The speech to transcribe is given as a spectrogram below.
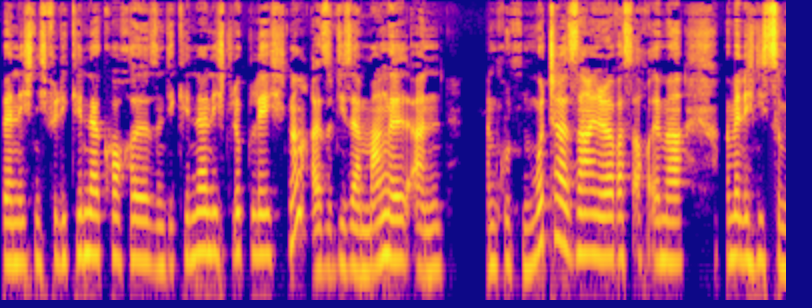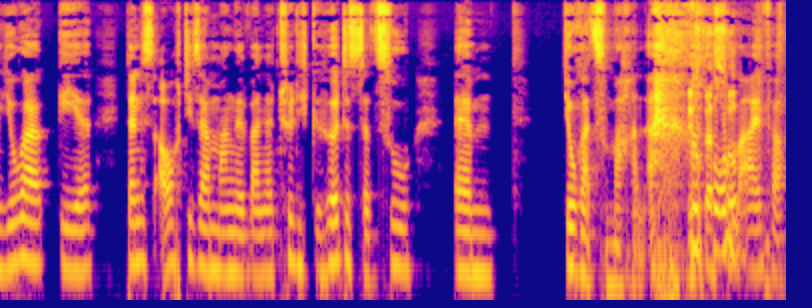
Wenn ich nicht für die Kinder koche, sind die Kinder nicht glücklich. Ne? Also dieser Mangel an an guten Muttersein oder was auch immer. Und wenn ich nicht zum Yoga gehe, dann ist auch dieser Mangel, weil natürlich gehört es dazu, ähm, Yoga zu machen. Ist das so? um einfach.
